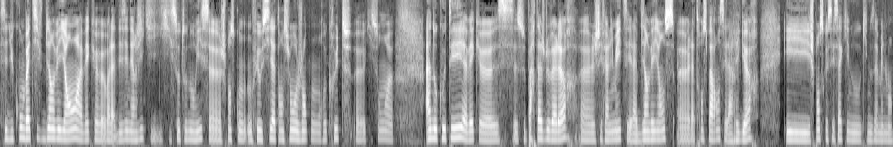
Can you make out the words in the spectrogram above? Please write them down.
c'est du combatif bienveillant avec voilà, des énergies qui, qui s'auto-nourrissent. je pense qu'on fait aussi attention aux gens qu'on recrute, qui sont à nos côtés avec ce, partage de valeurs. chez Fairly Made, c'est la bienveillance, la transparence et la rigueur. Et je pense que c'est ça qui nous, qui nous amène loin.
